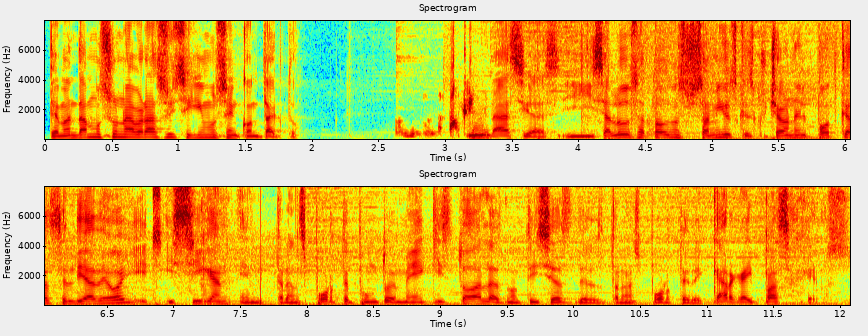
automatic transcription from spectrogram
Te mandamos un abrazo y seguimos en contacto. Gracias y saludos a todos nuestros amigos que escucharon el podcast el día de hoy y sigan en transporte.mx todas las noticias del transporte de carga y pasajeros.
